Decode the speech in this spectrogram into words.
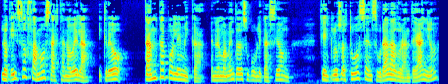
Lo que hizo famosa esta novela y creó tanta polémica en el momento de su publicación, que incluso estuvo censurada durante años,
